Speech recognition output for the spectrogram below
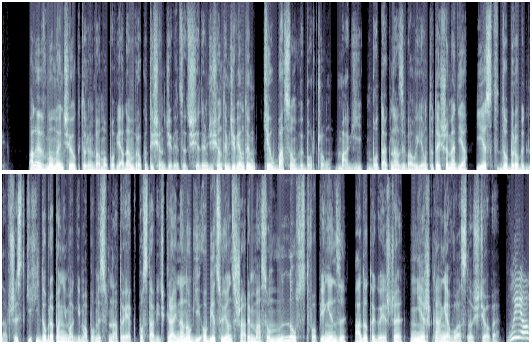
Ale w momencie, o którym wam opowiadam, w roku 1979, kiełbasą wyborczą magii, bo tak nazywały ją tutejsze media, jest dobrobyt dla wszystkich i dobra pani magii ma pomysł na to, jak postawić kraj na nogi, obiecując szarym masom mnóstwo pieniędzy, a do tego jeszcze mieszkania własnościowe.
